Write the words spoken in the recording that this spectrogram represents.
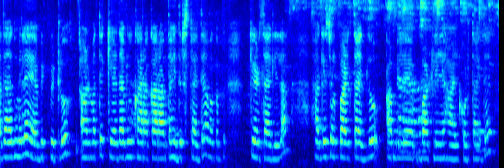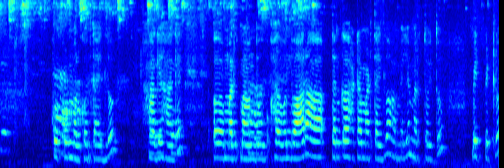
ಅದಾದಮೇಲೆ ಬಿಟ್ಬಿಟ್ಲು. ಅವಳು ಮತ್ತೆ ಕೇಳಿದಾಗಲೂ ಖಾರ ಖಾರ ಅಂತ ಹೆದರಿಸ್ತಾ ಇದ್ದೆ, ಅವಾಗ ಕೇಳ್ತಾ ಇರಲಿಲ್ಲ. ಹಾಗೆ ಸ್ವಲ್ಪ ಅಳ್ತಾ ಇದ್ಲು, ಆಮೇಲೆ ಬಾಟ್ಲಿಗೆ ಹಾಳು ಕೊಡ್ತಾ ಇದ್ದೆ. ಕುಡ್ಕೊಂಡು ಮಲ್ಕೊತಾ ಇದ್ಲು. ಹಾಗೆ ಹಾಗೆ ಒಂದು ಒಂದು ವಾರ ತನಕ ಹಠ ಮಾಡ್ತಾ ಇದ್ಲು. ಆಮೇಲೆ ಮರ್ತೋಯ್ತು, ಬಿಟ್ಬಿಟ್ಲು.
